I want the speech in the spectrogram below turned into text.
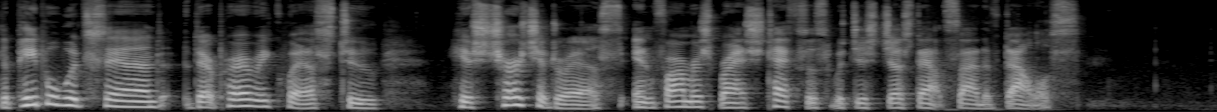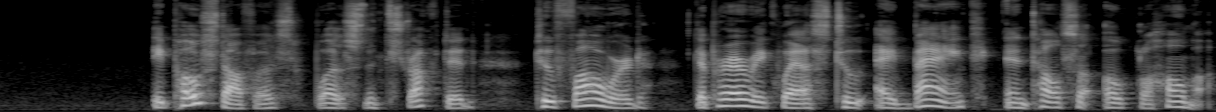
The people would send their prayer requests to his church address in Farmers Branch, Texas, which is just outside of Dallas. The post office was instructed to forward the prayer request to a bank in Tulsa, Oklahoma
